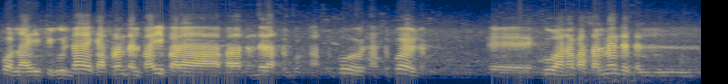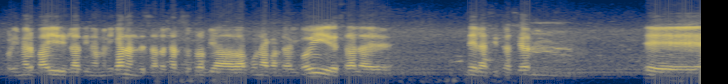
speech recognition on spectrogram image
por las dificultades que afronta el país para, para atender a su, a su, a su pueblo. Eh, Cuba no casualmente es el primer país latinoamericano en desarrollar su propia vacuna contra el COVID, eso habla de, de la situación eh,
